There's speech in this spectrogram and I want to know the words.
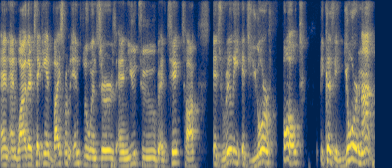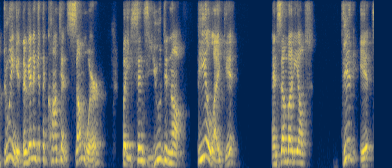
and and why they're taking advice from influencers and YouTube and TikTok. It's really it's your fault because you're not doing it. They're going to get the content somewhere, but since you did not feel like it and somebody else did it,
